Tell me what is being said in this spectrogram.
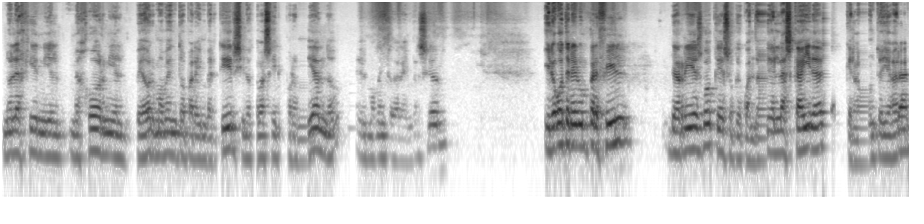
no elegir ni el mejor ni el peor momento para invertir, sino que vas a ir promediando el momento de la inversión. Y luego tener un perfil de riesgo que eso, que cuando lleguen las caídas, que en algún momento llegarán,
